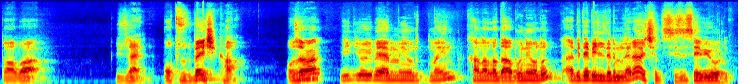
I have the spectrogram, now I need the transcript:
Baba güzel. 35K. O zaman videoyu beğenmeyi unutmayın. Kanala da abone olun. Bir de bildirimleri açın. Sizi seviyorum.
